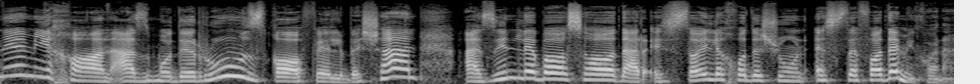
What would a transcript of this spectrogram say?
نمی‌خوان از مد روز قافل بشن از این لباس ها در استایل خودشون استفاده می‌کنن.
